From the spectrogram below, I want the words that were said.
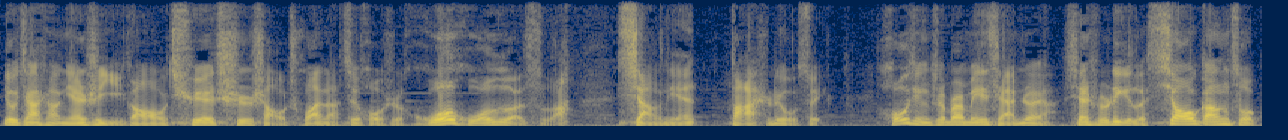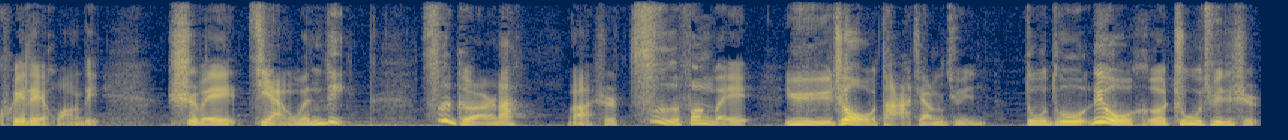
又加上年事已高，缺吃少穿啊，最后是活活饿死啊，享年八十六岁。侯景这边没闲着呀，先是立了萧纲做傀儡皇帝，是为简文帝，自个儿呢啊是自封为宇宙大将军、都督六合诸军事。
